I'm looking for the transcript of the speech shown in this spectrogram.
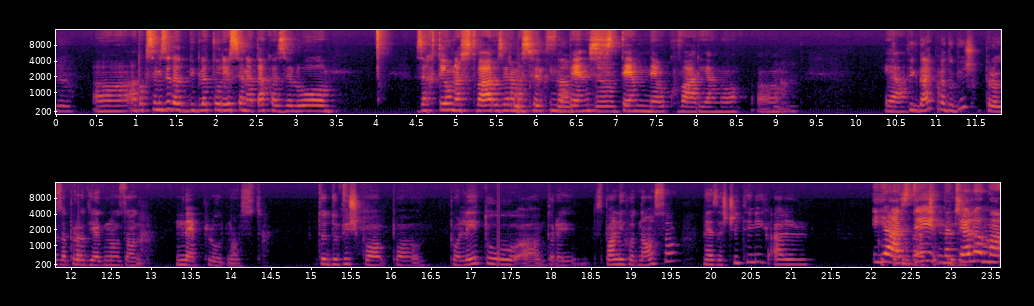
Ja. Uh, ampak se mi zdi, da bi bila to res ena tako zelo zahtevna stvar, oziroma se noben ja. s tem ne ukvarja. No. Uh, ja. Ti kdaj pa dobiš pravzaprav diagnozo neplodnost? To dobiš po. po po letu uh, torej, spolnih odnosov, nezaščitenih? Ja, zdaj načeloma,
